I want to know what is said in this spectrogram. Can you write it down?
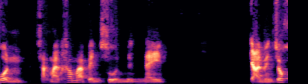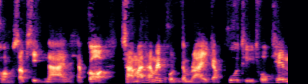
คนสามารถเข้ามาเป็นส่วนหนึ่งในการเป็นเจ้าของทรัพย์สินได้นะครับ ก็สามารถทำให้ผลกำไรกับผู้ถือโทเค็น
